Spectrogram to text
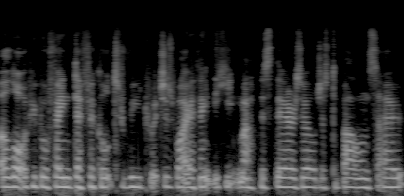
a lot of people find difficult to read, which is why I think the heat map is there as well, just to balance out.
